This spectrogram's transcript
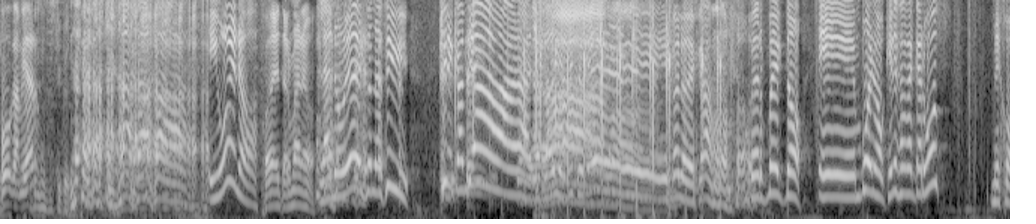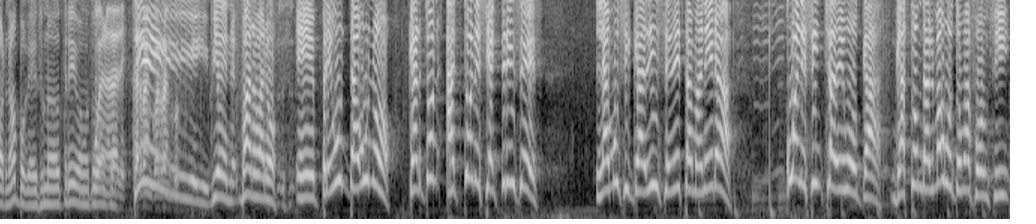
¿Puedo cambiar? y bueno, Jodete, hermano. las novedades son así. ¿Quiere cambiar? Le aplaudían, ¿viste? No lo dejamos. Perfecto. Eh, bueno, ¿querés arrancar vos? Mejor, ¿no? Porque es 1, 2, 3, vamos todos. Bueno, dale, Sí, arranco, arranco. bien, bárbaro. Eh, pregunta 1. Cartón, actores y actrices. La música dice de esta manera. ¿Cuál es hincha de boca? ¿Gastón Dalmau o Tomás Fonsi?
